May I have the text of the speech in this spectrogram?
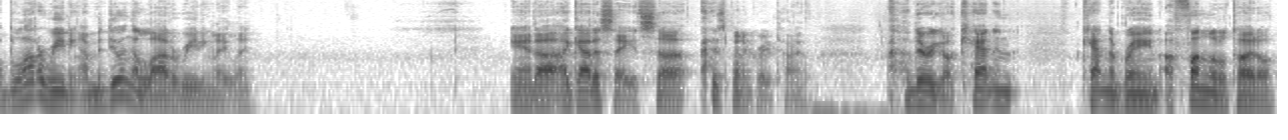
a lot of reading. I've been doing a lot of reading lately, and uh, I gotta say it's uh, it's been a great time. there we go, Cat in Cat in the Brain, a fun little title.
